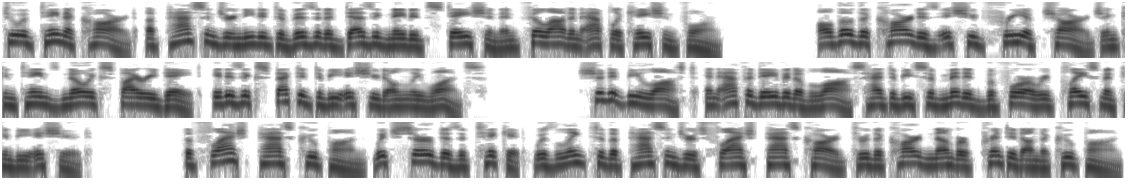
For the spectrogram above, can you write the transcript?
To obtain a card, a passenger needed to visit a designated station and fill out an application form. Although the card is issued free of charge and contains no expiry date, it is expected to be issued only once. Should it be lost, an affidavit of loss had to be submitted before a replacement can be issued. The Flash Pass coupon, which served as a ticket, was linked to the passenger's Flash Pass card through the card number printed on the coupon.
